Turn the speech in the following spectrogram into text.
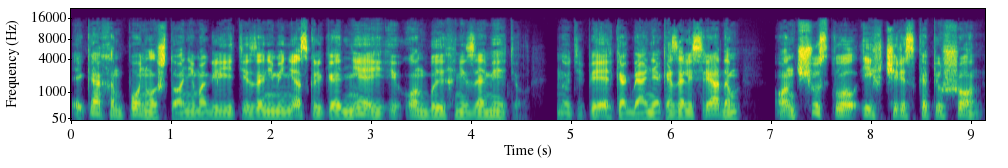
и Кахан понял, что они могли идти за ними несколько дней, и он бы их не заметил. Но теперь, когда они оказались рядом, он чувствовал их через капюшон.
